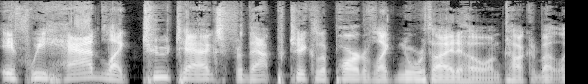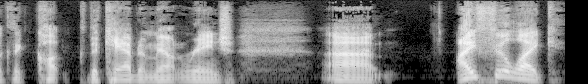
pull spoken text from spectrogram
if we had like two tags for that particular part of like North Idaho, I'm talking about like the the Cabinet Mountain Range. Um, I feel like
